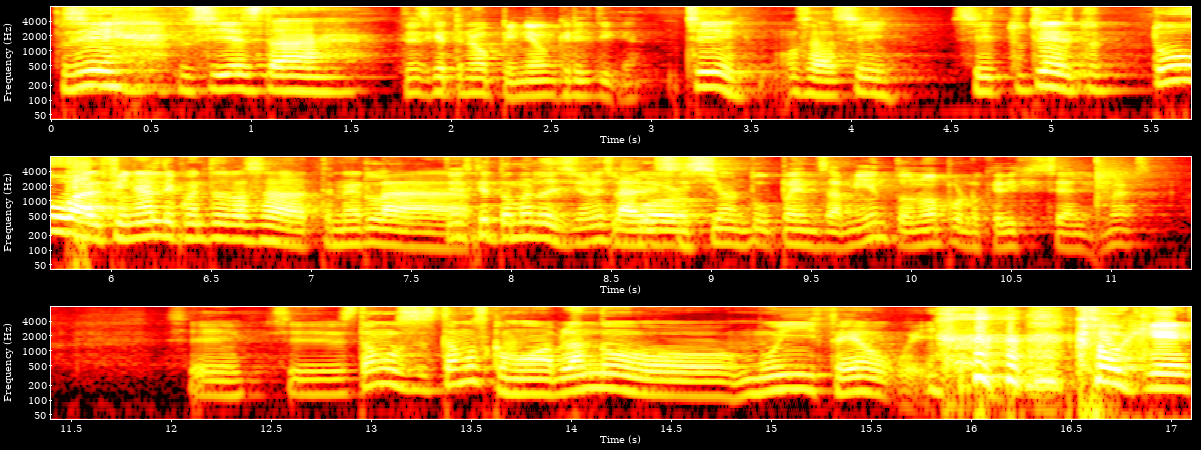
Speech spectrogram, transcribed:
Pues sí, pues sí está... Tienes que tener opinión crítica. Sí, o sea, sí. Sí, tú tienes, tú, tú al final de cuentas vas a tener la... Tienes que tomar las decisiones La por decisión. tu pensamiento, no por lo que dijiste a alguien más. Sí, sí, estamos, estamos como hablando muy feo, güey. como que...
